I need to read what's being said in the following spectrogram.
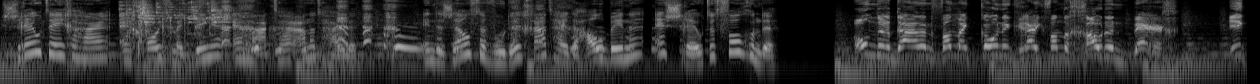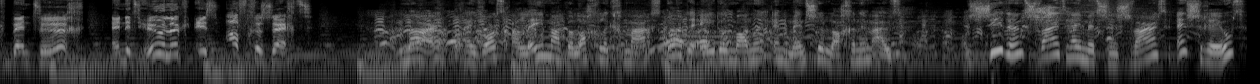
Schreeuwt tegen haar en gooit met dingen en maakt haar aan het huilen. In dezelfde woede gaat hij de hal binnen en schreeuwt het volgende. Onderdanen van mijn koninkrijk van de Gouden Berg. Ik ben terug en dit huwelijk is afgezegd. Maar hij wordt alleen maar belachelijk gemaakt door de edelmannen en mensen lachen hem uit. Ziedend zwaait hij met zijn zwaard en schreeuwt...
